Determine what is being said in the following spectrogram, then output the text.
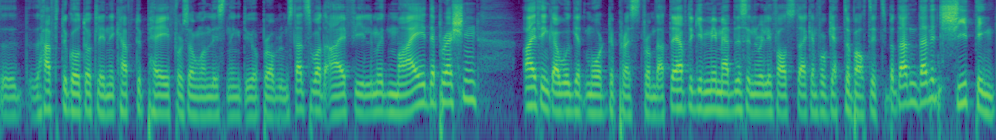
uh, have to go to a clinic, have to pay for someone listening to your problems. That's what I feel with my depression. I think I will get more depressed from that. They have to give me medicine really fast so I can forget about it. But then, then it's cheating.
